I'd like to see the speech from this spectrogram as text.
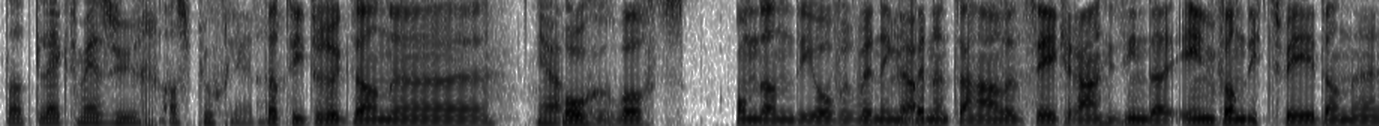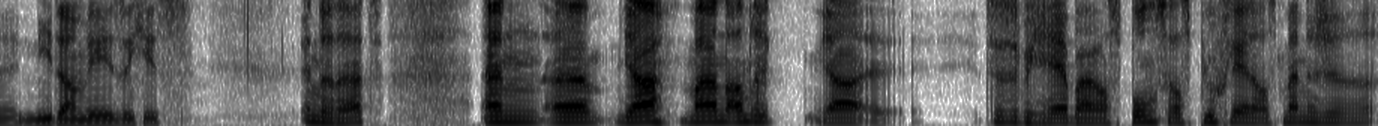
Dat lijkt mij zuur als ploegleider. dat die druk dan eh, ja. hoger wordt om dan die overwinning Ja. binnen te halen. Zeker aangezien dat een van die twee dan eh, niet aanwezig is. Inderdaad. En ehm, ja, maar aan de andere ja, het is begrijpbaar als sponsor, als ploegleider, als manager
